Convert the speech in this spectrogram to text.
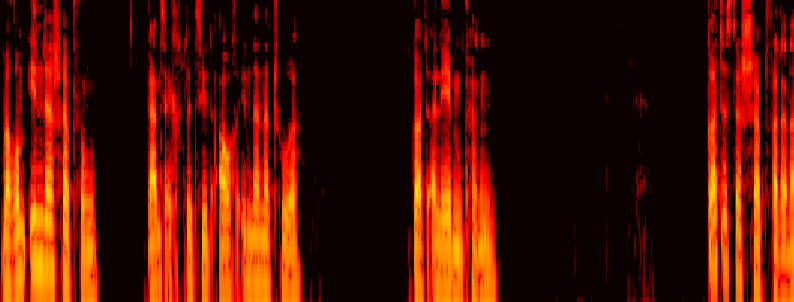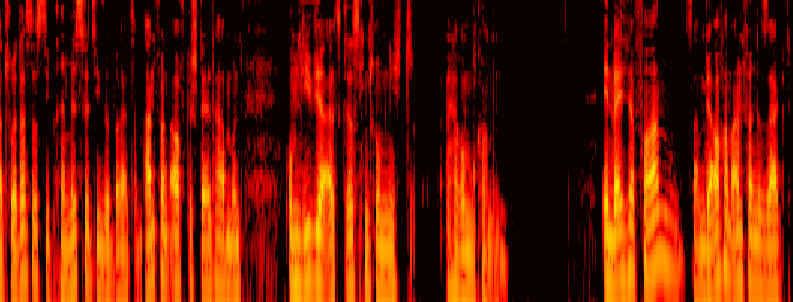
warum in der Schöpfung, ganz explizit auch in der Natur, Gott erleben können. Gott ist der Schöpfer der Natur. Das ist die Prämisse, die wir bereits am Anfang aufgestellt haben und um die wir als Christentum nicht herumkommen. In welcher Form, das haben wir auch am Anfang gesagt,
